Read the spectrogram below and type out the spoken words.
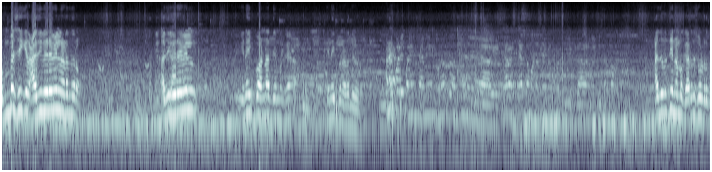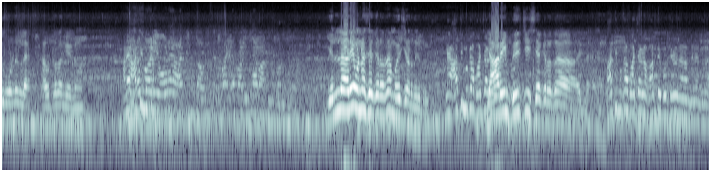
ரொம்ப சீக்கிரம் அதி விரைவில் நடந்துடும் அதி விரைவில் இணைப்பு அதிமுக இணைப்பு நடந்துவிடும். எடப்பாடி பழனிசாமி தொடர்ந்து வந்து அஹ், சேர- சேர்க்க மாட்டேன் சேர்க்க மாட்டேன்னு சொல்லிட்டு இருக்காரு எப்படி சார் அதை பற்றி நம்ம கருத்து சொல்கிறதுக்கு ஒன்றும் இல்லை. அவர்கிட்ட தான் கேட்கணும். எல்லாரையும் ஒன்றா சேர்க்கறது தான் முயற்சி நடந்துக்கிட்டு இருக்கு. அதிமுக பாஜக யாரையும் பிரித்து சேர்க்கறதா இல்லை. அதிமுக பாஜக வார்த்தை நேரத்தில்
